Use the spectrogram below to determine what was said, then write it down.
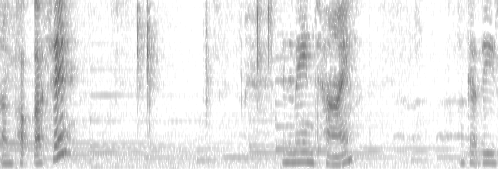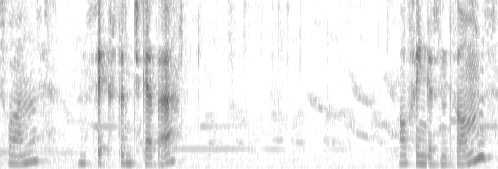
And pop that in. In the meantime, I'll get these ones and fix them together. All fingers and thumbs.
